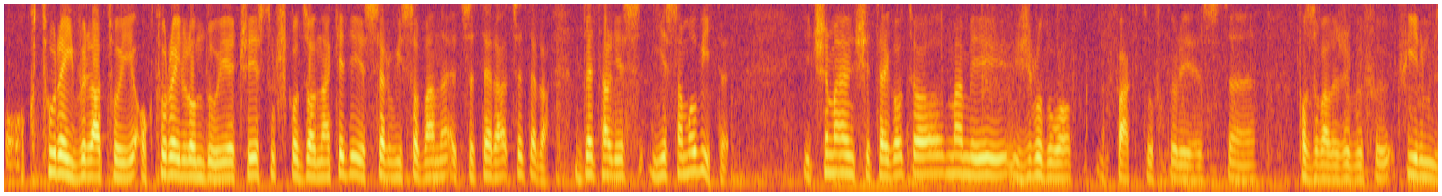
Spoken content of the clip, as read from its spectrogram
o której wylatuje, o której ląduje, czy jest uszkodzona, kiedy jest serwisowana, etc., etc. Detal jest niesamowity. I trzymając się tego, to mamy źródło faktów, który jest, e, pozwala, żeby film,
